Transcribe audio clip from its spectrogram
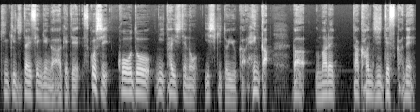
緊急事態宣言が明けて少し行動に対しての意識というか変化が生まれた感じですかね？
